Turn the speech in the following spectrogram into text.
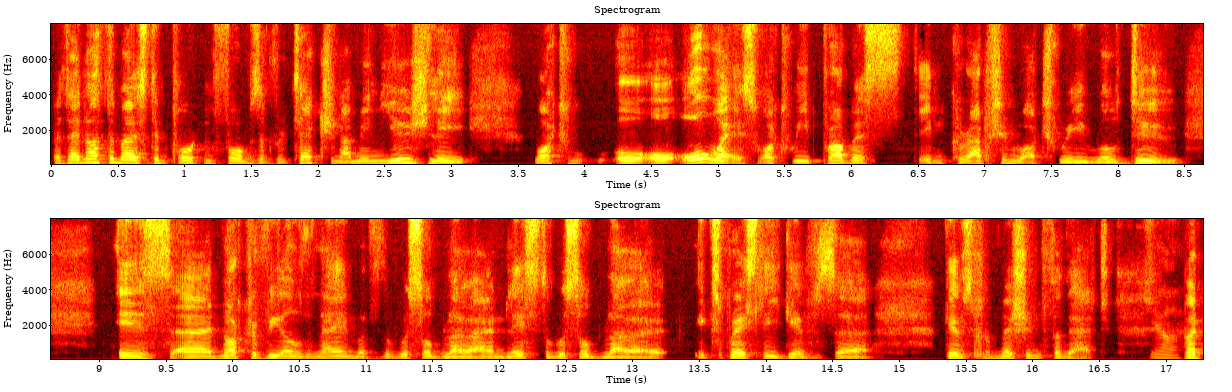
But they're not the most important forms of protection. I mean, usually what or, or always what we promise in corruption watch we will do is uh, not reveal the name of the whistleblower unless the whistleblower expressly gives uh, gives permission for that. Yeah. But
